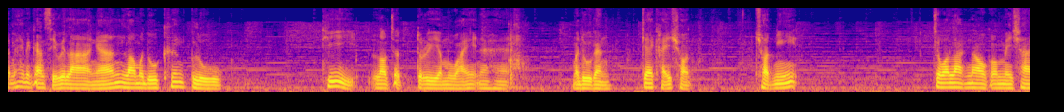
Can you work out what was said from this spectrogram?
จะไม่ให้เป็นการเสียเวลา งั้นเรามาดูเครื่องปลูก ที่เราจะเตรียมไว้นะฮะ มาดูกันแก้ไขช็อต ช็อตนี้จะว่าลากเน่าก็ไม่ใช่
